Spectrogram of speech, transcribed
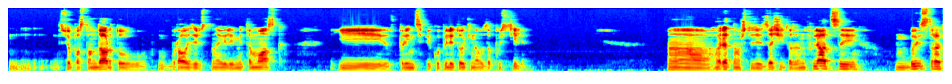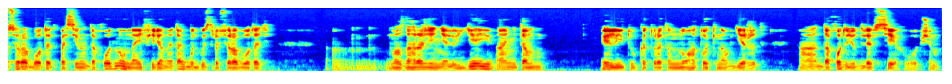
все по стандарту. В браузере установили MetaMask и в принципе купили токенов, запустили. А, говорят нам, что здесь защита от инфляции, быстро все работает, пассивный доход, ну на эфире оно и так будет быстро все работать. Вознаграждение людей, а не там элиту, которая там много токенов держит. А, доход идет для всех, в общем.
